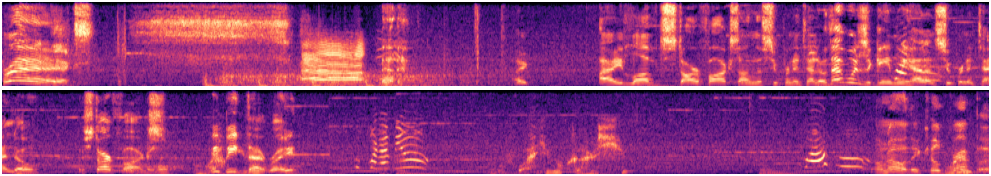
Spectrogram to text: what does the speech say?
Hooray! Dicks. Ah! I, I loved Star Fox on the Super Nintendo. That was a game we had on Super Nintendo. Was Star Fox. We beat that, right? Oh no, they killed Grandpa.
